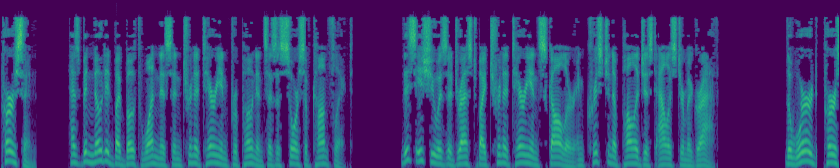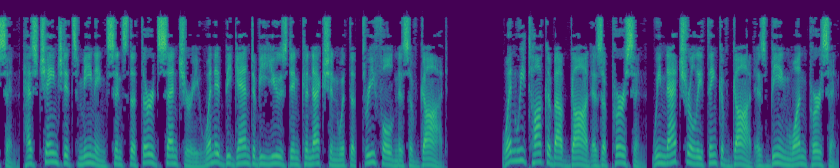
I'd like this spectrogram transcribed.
person has been noted by both oneness and trinitarian proponents as a source of conflict. This issue is addressed by Trinitarian scholar and Christian apologist Alister McGrath. The word person has changed its meaning since the 3rd century when it began to be used in connection with the threefoldness of God. When we talk about God as a person, we naturally think of God as being one person.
